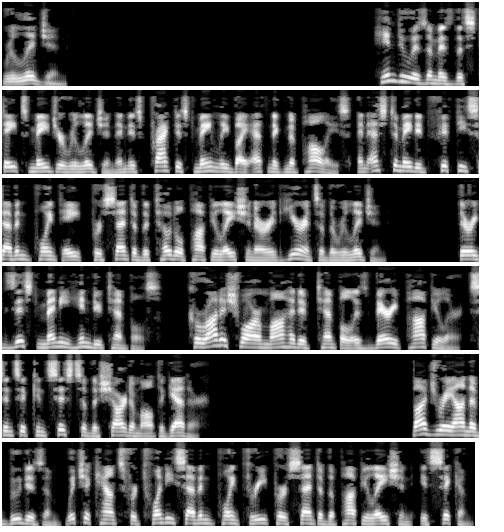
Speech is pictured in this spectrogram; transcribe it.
Religion Hinduism is the state's major religion and is practiced mainly by ethnic Nepalis. An estimated 57.8% of the total population are adherents of the religion. There exist many Hindu temples. Kirateshwar Mahadev Temple is very popular, since it consists of the Char Dham altogether. Vajrayana Buddhism, which accounts for 27.3% of the population, is Sikkim's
